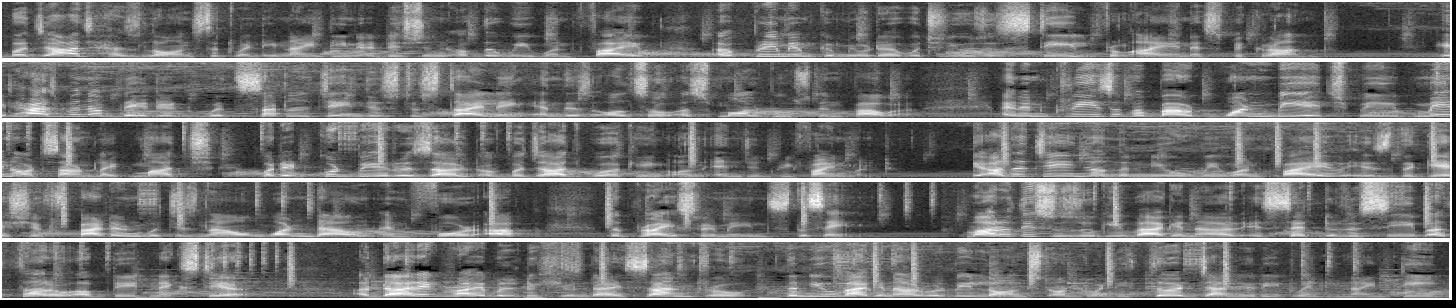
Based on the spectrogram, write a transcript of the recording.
Bajaj has launched the 2019 edition of the V15, a premium commuter which uses steel from INS Vikrant. It has been updated with subtle changes to styling and there's also a small boost in power. An increase of about 1 bhp may not sound like much, but it could be a result of Bajaj working on engine refinement. The other change on the new V15 is the gear shift pattern which is now 1 down and 4 up. The price remains the same. Maruti Suzuki WagonR is set to receive a thorough update next year. A direct rival to Hyundai Santro, the new WagonR will be launched on 23rd January 2019.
